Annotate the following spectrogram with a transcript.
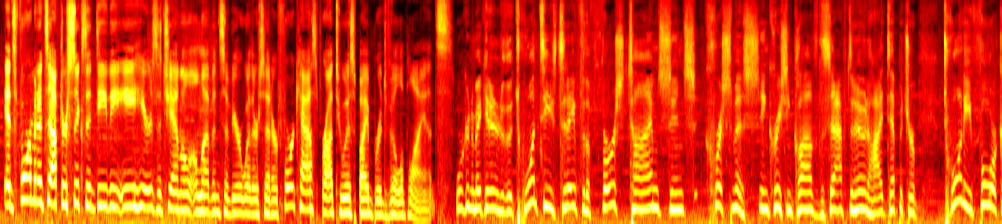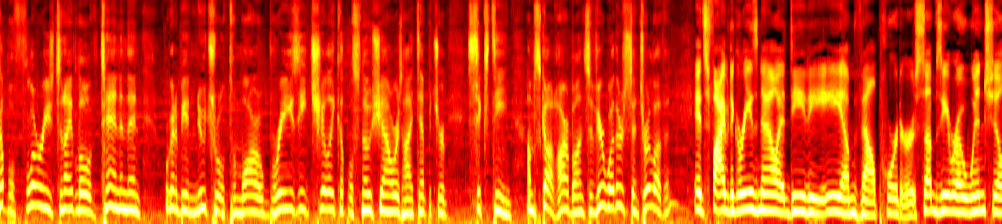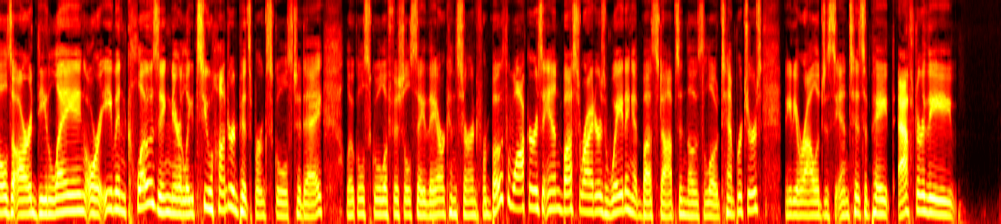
It's four minutes after six at DVE. Here's the Channel 11 Severe Weather Center forecast brought to us by Bridgeville Appliance. We're going to make it into the 20s today for the first time since Christmas. Increasing clouds this afternoon, high temperature 24, a couple flurries tonight, low of 10, and then we're going to be in neutral tomorrow. Breezy, chilly, couple snow showers, high temperature 16. I'm Scott Harbaugh, Severe Weather Center 11. It's five degrees now at DVE. I'm Val Porter. Sub zero wind chills are delaying or even closing nearly 200 Pittsburgh schools today. Local school officials say they are concerned for both walkers and bus riders waiting at bus stops in those low temperatures. Meteorologists anticipate after the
